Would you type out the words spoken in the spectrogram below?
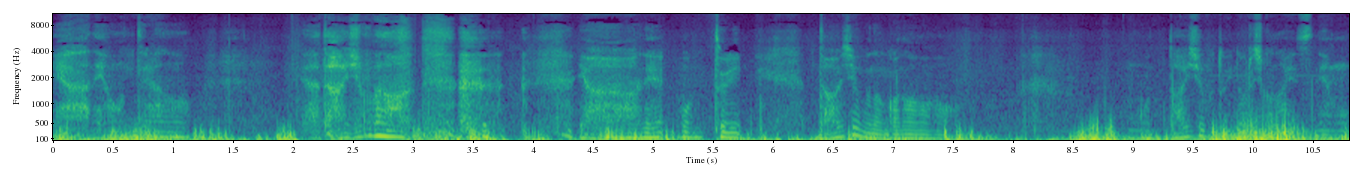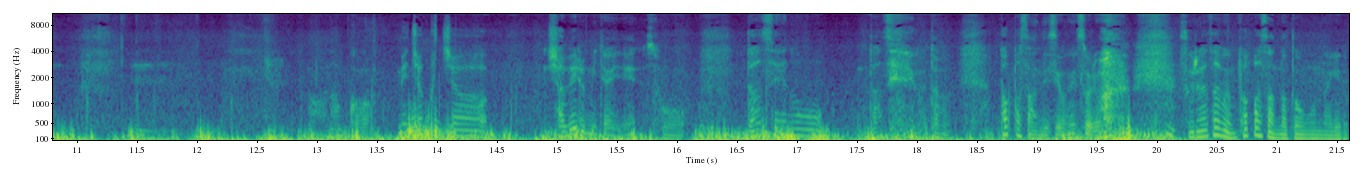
いやね本当にあのいや大丈夫かな。いやね本当に。大丈夫なんかな？もう大丈夫と祈るしかないですねもう。うん。まあなんかめちゃくちゃ喋るみたいでそう。男性の男性が多分パパさんですよねそれは。それは多分パパさんだと思うんだけど。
